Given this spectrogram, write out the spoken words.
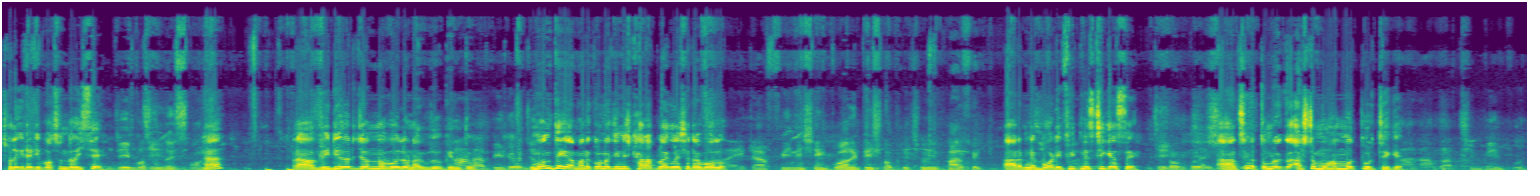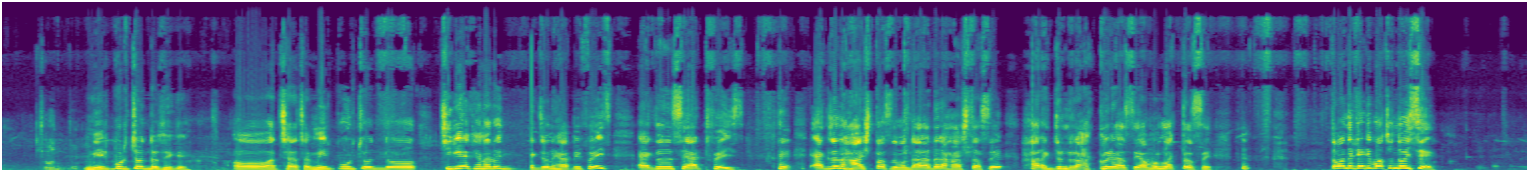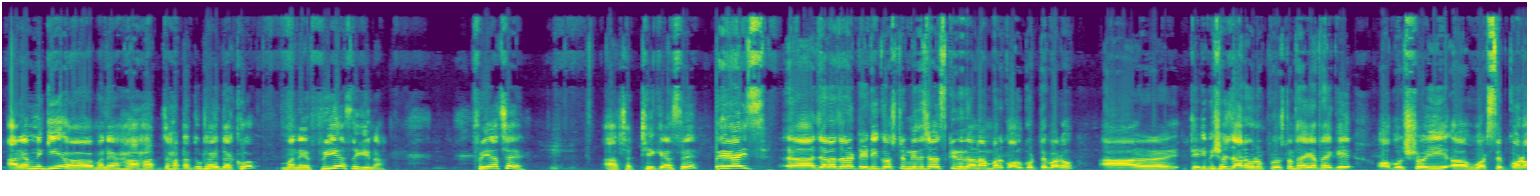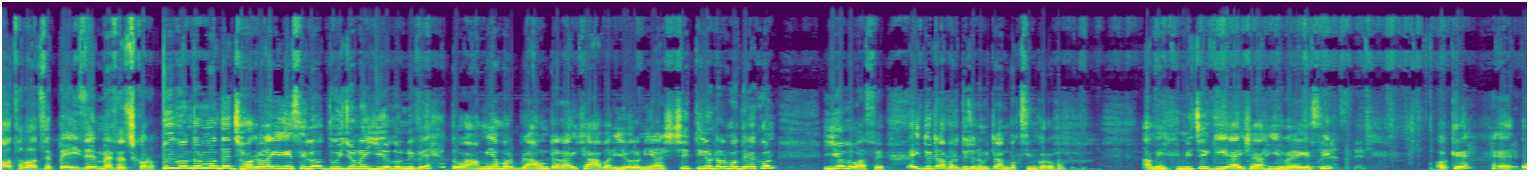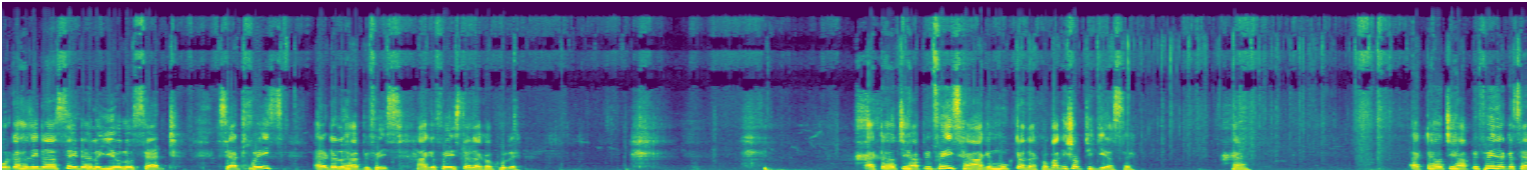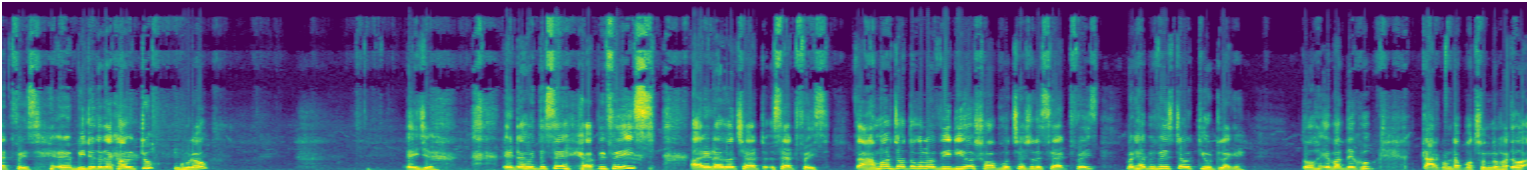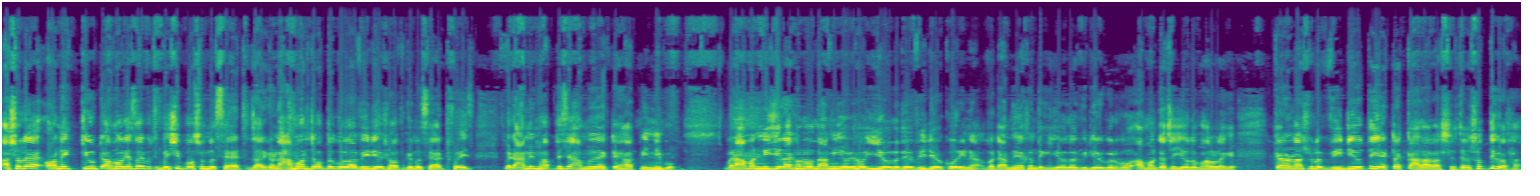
আসলে কি রেডি পছন্দ হয়েছে জি পছন্দ হয়েছে হ্যাঁ? আমার ভিডিওর জন্য বলো না কিন্তু। মন থেকে মানে কোনো জিনিস খারাপ লাগলে সেটা বলো। এটা ফিনিশিং কোয়ালিটি সবকিছুই পারফেক্ট আর এমনি বডি ফিটনেস ঠিক আছে? আচ্ছা তোমরা আসছো মোহাম্মদপুর থেকে? আমরা মিরপুর 14 মিরপুর চোদ্দ থেকে? ও আচ্ছা আচ্ছা মিরপুর চোদ্দ চিড়িয়াখানার ওই একজন হ্যাপি ফেস একজন স্যাড ফেস একজন হাসতেছে দাদা দাদা হাসতেছে আর একজন রাগ করে আছে এমন লাগতেছে। তোমাদের ডেডি পছন্দ হয়েছে আর আপনি কি মানে হাত হাঁটাতে উঠায় দেখো মানে ফ্রি আছে কি না ফ্রি আছে? আচ্ছা ঠিক আছে। গাইস যারা যারা টেডি কস্টিউম নিতে চাও স্ক্রিনে দেওয়া নাম্বার কল করতে পারো। আর টেডি বিষয়ে যারা কোনো প্রশ্ন থাকে থাকে, অবশ্যই হোয়াটসঅ্যাপ করো অথবা হচ্ছে পেজে মেসেজ করো। দুই বন্ধুর মধ্যে ঝগড়া লেগে গেছিল, দুইজনে ইয়েলো নিবে। তো আমি আমার ব্রাউনটা রাইখে আবার ইয়েলো নিয়ে আসছি। তিনটার মধ্যে এখন ইয়েলো আছে। এই দুটো আবার দুজনে মিটে আনবক্সিং করো। আমি নিচে গিয়ে আইসা ই হয়ে গেছি। ওকে ওর কাছে যেটা আছে, এটা হলো ইয়েলো স্যাট স্যাট ফেস আর এটা হলো হ্যাপি ফেস আগে ফেসটা দেখো খুলে। একটা হচ্ছে হ্যাপি ফেস হ্যাঁ আগে মুখটা দেখো, বাকি সব ঠিকই আছে। হ্যাঁ। একটা হচ্ছে হ্যাপি ফেস একটা স্যাড ফেস ভিডিওতে দেখাও একটু, ঘুরাও। এই যে, এটা হইতেছে হ্যাপি ফেস আর এটা হচ্ছে স্যাড ফেস তা আমার যতগুলো ভিডিও সব হচ্ছে আসলে স্যাড ফেস বাট হ্যাপি ফেসটাও কিউট লাগে। তো এবার দেখুক কার কোনটা পছন্দ হয়। তো আসলে অনেক কিউট আমার কাছে বেশি পছন্দ স্যাট যার কারণে আমার যতগুলো ভিডিও সব কিন্তু স্যাট ফেস বাট আমি ভাবতেছি আমিও একটা হ্যাপি নিব। বাট আমার নিজের এখন পর্যন্ত আমি ওই ইয়োলো দিয়ে ভিডিও করি না বাট আমি এখন থেকে ইয়োলো ভিডিও করব। আমার কাছে ইয়োলো ভালো লাগে। কারণ আসলে ভিডিওতেই একটা কালার আসে, যেটা সত্যি কথা।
